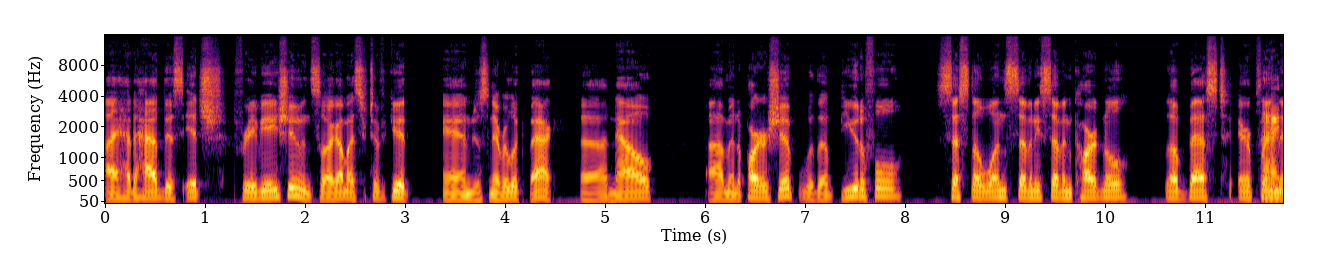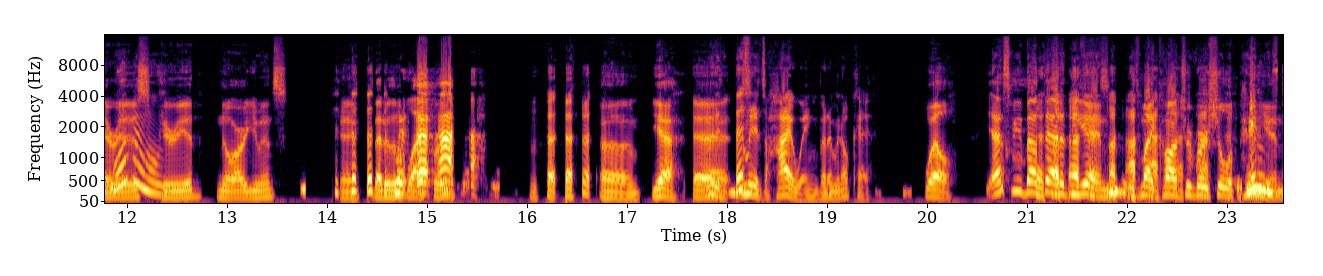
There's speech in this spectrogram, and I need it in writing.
I had had this itch for aviation, and so I got my certificate and just never looked back. Uh, now I'm in a partnership with a beautiful Cessna 177 Cardinal, the best airplane I there is. know. Period. No arguments. Okay, better than a Blackbird. um, yeah. Uh, I mean, it's a high wing, but I mean, okay. well, you asked me about that at the end with my controversial opinion,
